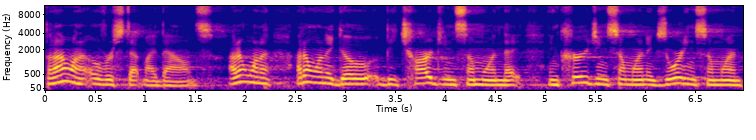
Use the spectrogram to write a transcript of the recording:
but I want to overstep my bounds. I don't want to, I don't want to go be charging someone that, encouraging someone, exhorting someone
